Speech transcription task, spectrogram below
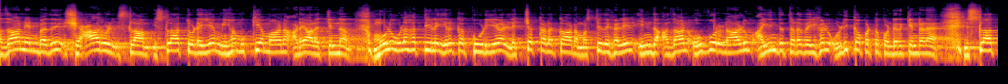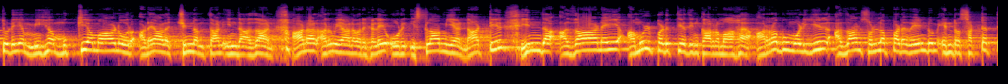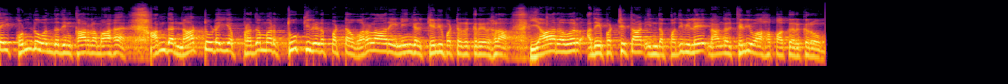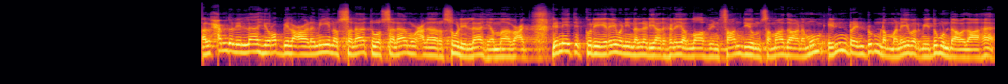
அதான் என்பது ஷியாருல் இஸ்லாம் இஸ்லாத்துடைய மிக முக்கியமான அடையாள சின்னம். முழு உலகத்திலே இருக்கக்கூடிய லட்சக்கணக்கான மஸ்ஜிதுகளில் இந்த அதான் ஒவ்வொரு நாளும் ஐந்து தடவைகள் ஒழிக்கப்பட்டு கொண்டிருக்கின்றன. இஸ்லாத்துடைய மிக முக்கியமான ஒரு அடையாள சின்னம் தான் இந்த அதான். ஆனால் அருமையானவர்களே ஒரு இஸ்லாமிய நாட்டில் இந்த அதானை அமுல்படுத்தியதின் காரணமாக அரபு மொழியில் அதான் சொல்லப்பட வேண்டும் என்ற சட்டத்தை கொண்டு வந்ததின் காரணமாக அந்த நாட்டுடைய பிரதமர் தூக்கிலிடப்பட்ட வரலாறை நீங்கள் கேள்விப்பட்டிருக்கிறீர்களா? யார் அவர்? அதை பற்றித்தான் இந்த பதிவிலே நாங்கள் தெளிவாக பார்க்க இருக்கிறோம். அல்ஹம்துலில்லாஹி ரப்பில் ஆலமீன். அஸ்ஸலாத்து வஸ்ஸலாமு அலா ரசூலில்லாஹி. அம்மா பஅத் கண்ணியத்திற்குரிய இறைவனின் நல்லடியார்களே அல்லாஹ்வின் சாந்தியும் சமாதானமும் என்றென்றும் நம் அனைவர் மீதும் உண்டாவதாக.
